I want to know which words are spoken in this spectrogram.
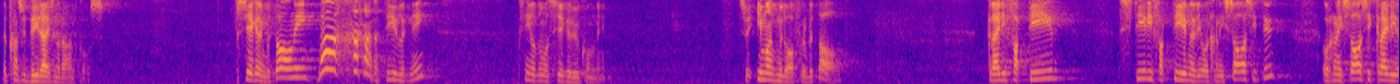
Dit gaan so R3000 kos. Versekering betaal nie? Maar natuurlik nie. Ek is nie heeltemal seker hoekom nie. So iemand moet daarvoor betaal. Kry die faktuur, stuur die faktuur na die organisasie toe. Organisasie kry die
